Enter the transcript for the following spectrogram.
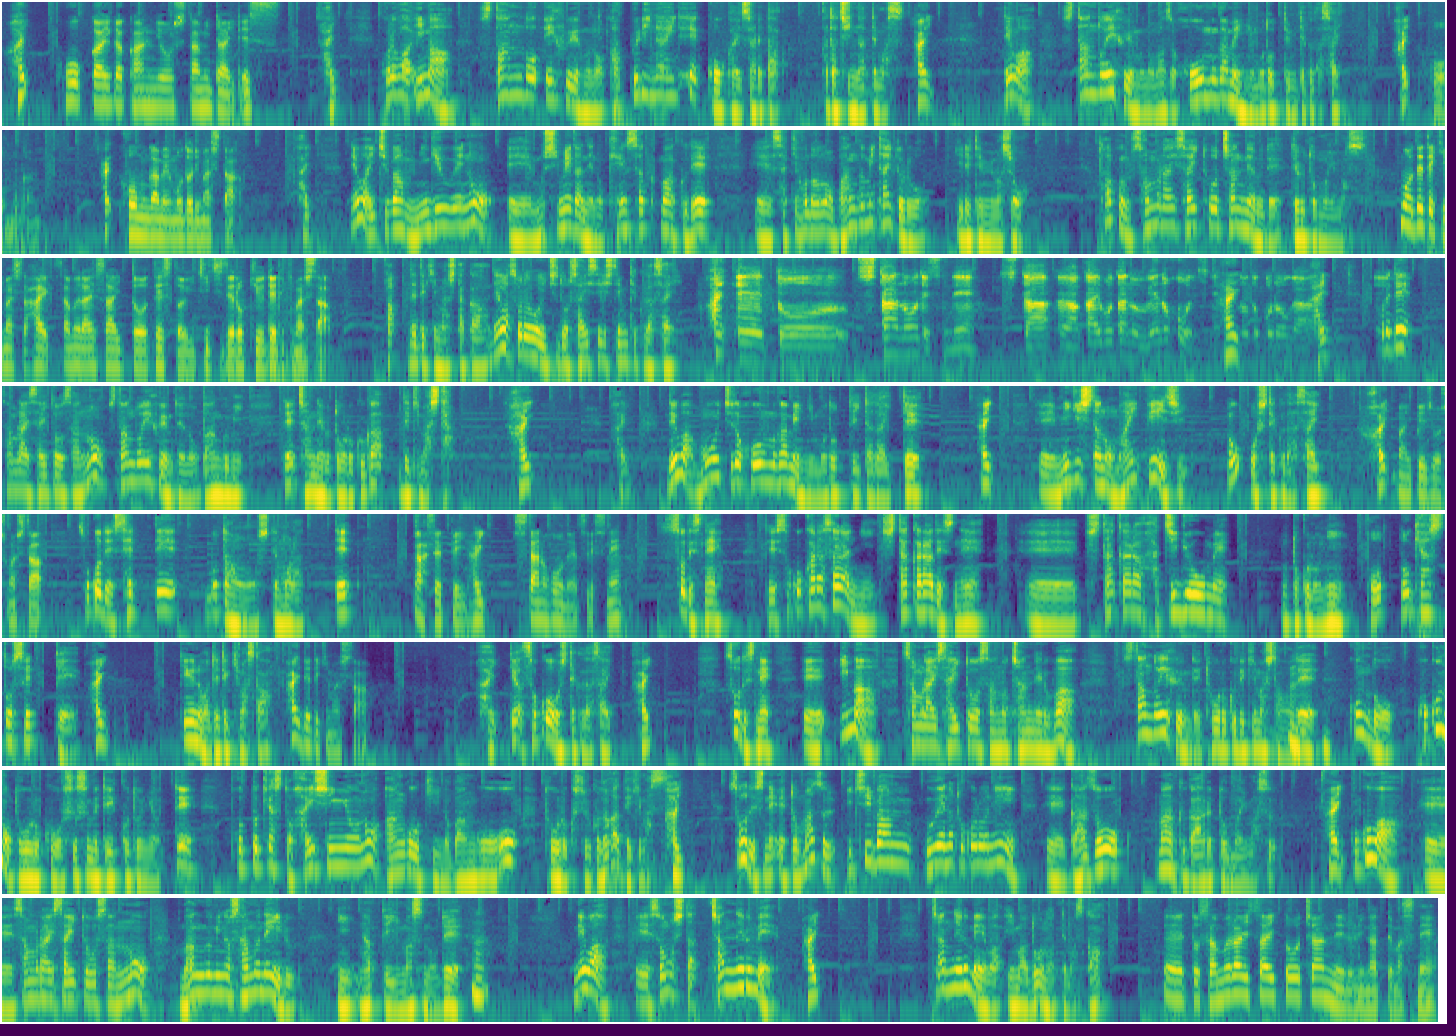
はい。公開が完了したみたいです。はい。これは今、スタンド FM のアプリ内で公開された形になってます。はい。では、スタンド FM のまずホーム画面に戻ってみてください。はい。ホーム画面。はい。ホーム画面戻りました。はい。では、一番右上の、えー虫眼鏡の検索マークで、えー先ほどの番組タイトルを入れてみましょう。多分、侍斎藤チャンネルで出ると思います。もう出てきました。はい。サムライサイトテスト1109出てきました。あ、出てきましたか。では、それを一度再生してみてください。はい、えっ、と、下のですね、下、赤いボタンの上の方ですね、はいのところが、はい。これで、侍斎藤さんのスタンド FM での番組でチャンネル登録ができました。はい。はい。では、もう一度ホーム画面に戻っていただいて、はい。えー右下のマイページを押してください。はい。マイページを押しました。そこで設定ボタンを押してもらって、あ、設定。はい。下の方のやつですね。そうですね。で、そこからさらに下からですね、えー下から8行目のところに、ポッドキャスト設定はい。っていうのは出てきますか？はい。出てきました。はい。では、そこを押してください。はい。そうですね。えー今、侍斎藤さんのチャンネルは、スタンド FM で登録できましたので、今度、ここの登録を進めていくことによって、ポッドキャスト配信用の暗号キーの番号を登録することができます。はい。そうですね。えっと、まず一番上のところに、えー画像マークがあると思います。はい。ここは、えー、侍斎藤さんの番組のサムネイルになっていますので、うんでは、えーその下、チャンネル名。はい。チャンネル名は今どうなってますか？えっ、と、侍斎藤チャンネルになってますね。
